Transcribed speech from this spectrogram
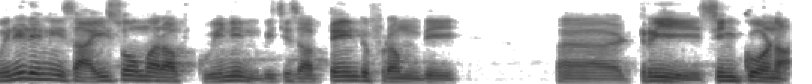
Quinidine is isomer of quinine, which is obtained from the uh, tree cinchona.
